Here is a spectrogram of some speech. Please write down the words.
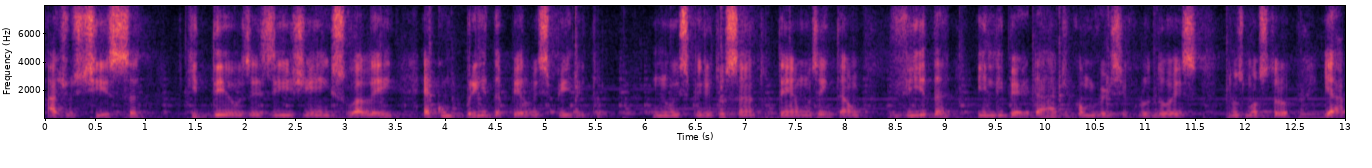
a justiça que Deus exige em sua lei é cumprida pelo Espírito. No Espírito Santo temos então vida e liberdade, como o versículo 2 nos mostrou, e, a,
